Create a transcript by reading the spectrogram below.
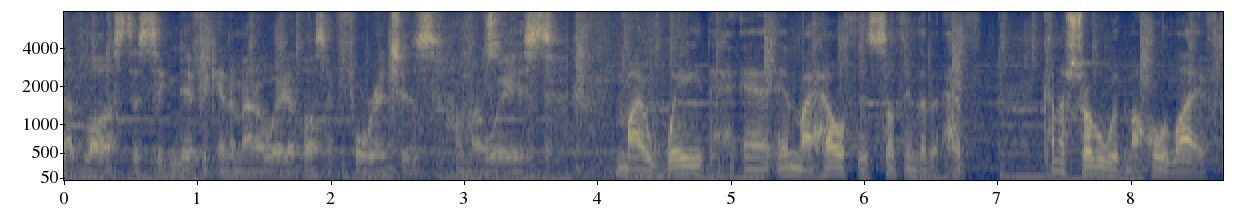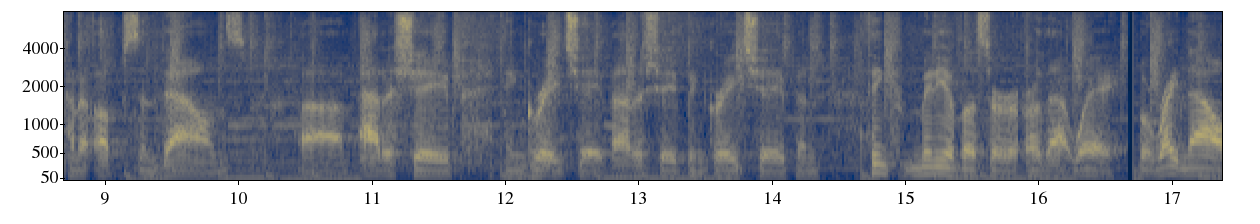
I've lost a significant amount of weight. I've lost like four inches on my waist. My weight and, and my health is something that I've kind of struggled with my whole life, kind of ups and downs. Um, out of shape, in great shape, out of shape, in great shape. And I think many of us are, are that way. But right now,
